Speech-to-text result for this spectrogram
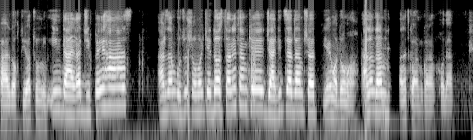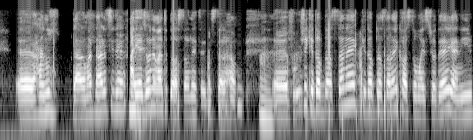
پرداختیاتون رو. این دقیقا جی پی هست. ارزم بزرگ شما که داستانت هم که جدید زدم شاید یه ما دو ماه. الان دارم داستانت کار می‌کنم خودم. هنوز درآمد نرسیده. هیجان من تو داستانته دوست دارم. فروش کتاب داستانه کتاب داستانه کاستومایز شده. یعنی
